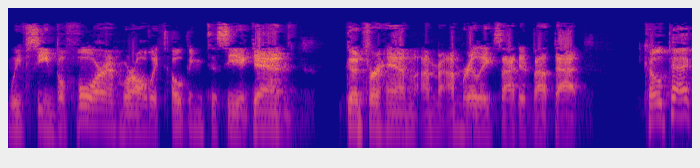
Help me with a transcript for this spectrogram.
we've seen before, and we're always hoping to see again. Good for him. I'm I'm really excited about that. Kopech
